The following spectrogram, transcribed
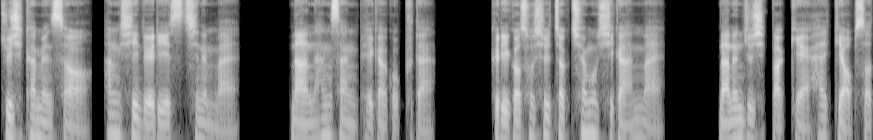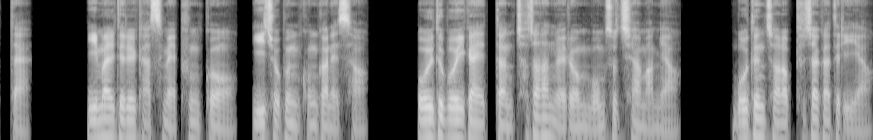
주식하면서 항시 뇌리에 스치는 말. 난 항상 배가 고프다. 그리고 소실적 최모 씨가 한 말. 나는 주식밖에 할 게 없었다. 이 말들을 가슴에 품고 이 좁은 공간에서 올드보이가 했던 처절한 외로움 몸소 체험하며 모든 전업 투자가들이여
